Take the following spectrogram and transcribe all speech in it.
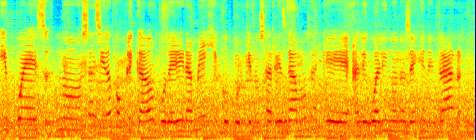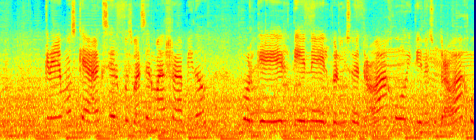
y pues nos ha sido complicado poder ir a México porque nos arriesgamos a que al igual y no nos dejen entrar creemos que Axel pues va a ser más rápido porque él tiene el permiso de trabajo y tiene su trabajo,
